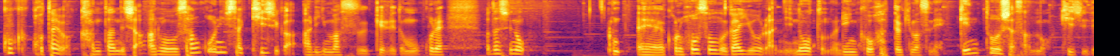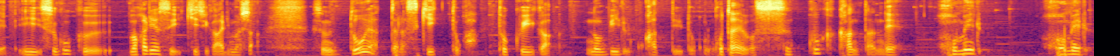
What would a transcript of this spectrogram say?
ごく答えは簡単でした。あの参考にした記事がありますけれどもこれ私のえー、この放送の概要欄にノートのリンクを貼っておきますね。幻冬舎さんの記事ですごく分かりやすい記事がありました。そのどうやったら好きとか得意が伸びるのかっていうところ答えはすっごく簡単で褒める褒める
